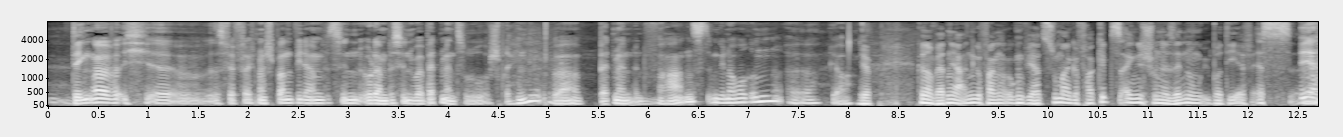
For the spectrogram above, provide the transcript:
denke mal, ich, äh, es wäre vielleicht mal spannend, wieder ein bisschen oder ein bisschen über Batman zu sprechen, über Batman Advanced im genaueren. Äh, ja. Genau, wir hatten ja angefangen, irgendwie hast du mal gefragt, gibt es eigentlich schon eine Sendung über DFS äh, Ja.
